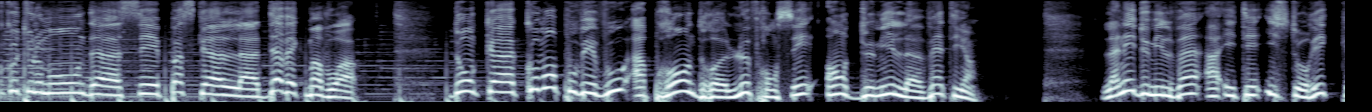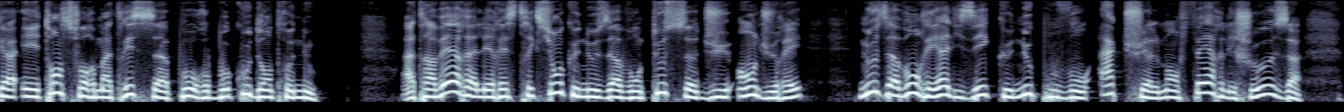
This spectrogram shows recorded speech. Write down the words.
Coucou tout le monde, c'est Pascal d'Avec ma voix. Donc, euh, comment pouvez-vous apprendre le français en 2021 L'année 2020 a été historique et transformatrice pour beaucoup d'entre nous. À travers les restrictions que nous avons tous dû endurer, nous avons réalisé que nous pouvons actuellement faire les choses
